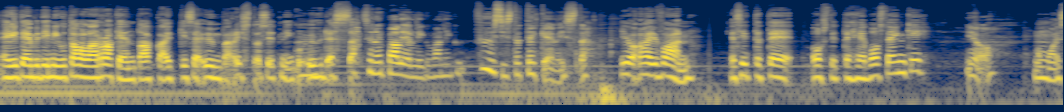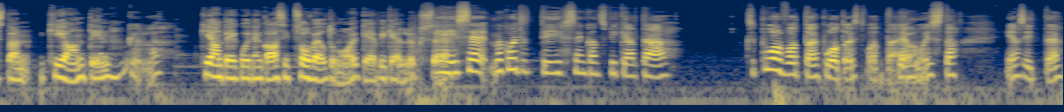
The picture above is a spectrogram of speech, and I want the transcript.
eli teidän piti niinku tavallaan rakentaa kaikki se ympäristö sit niinku mm. yhdessä. Siinä oli paljon niinku, vaan niinku fyysistä tekemistä. Joo, aivan. Ja sitten te ostitte hevosenkin. Joo. Mä muistan Kiantin. Kyllä. Kianti ei kuitenkaan sit soveltunut oikein vikellykseen. Ei se, me koitettiin sen kanssa vikeltää se puoli vuotta tai puolitoista vuotta, Joo. en muista. Ja sitten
